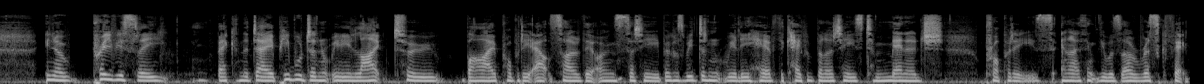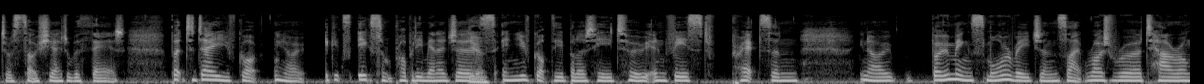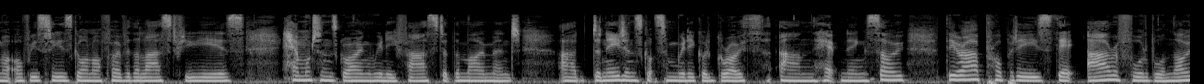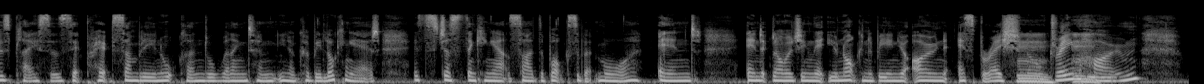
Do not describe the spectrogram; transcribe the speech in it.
you know, previously back in the day, people didn't really like to buy property outside of their own city because we didn't really have the capabilities to manage properties, and I think there was a risk factor associated with that. But today, you've got you know ex- excellent property managers, yeah. and you've got the ability to invest perhaps in you know, booming smaller regions like Rotorua, Tauranga obviously has gone off over the last few years. Hamilton's growing really fast at the moment. Uh, Dunedin's got some really good growth um, happening. So there are properties that are affordable in those places that perhaps somebody in Auckland or Wellington, you know, could be looking at. It's just thinking outside the box a bit more and and acknowledging that you're not going to be in your own aspirational mm, dream mm. home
